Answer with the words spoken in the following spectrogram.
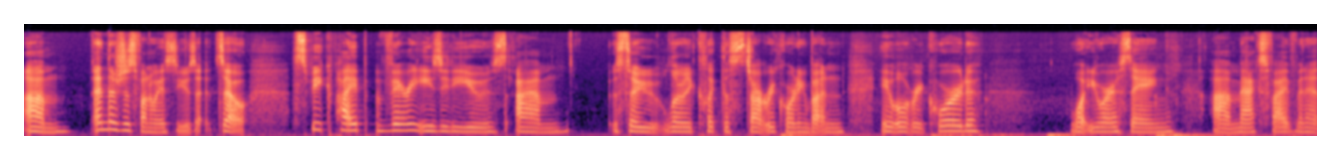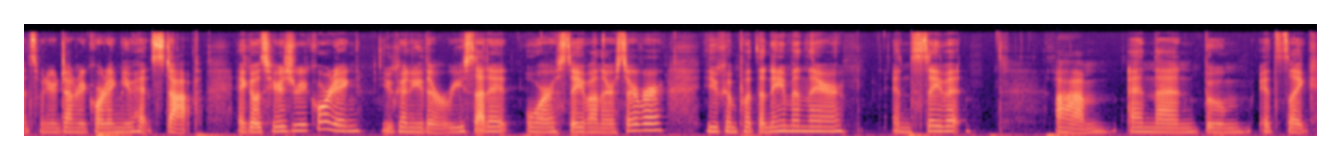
Um, and there's just fun ways to use it. So, SpeakPipe, very easy to use. Um, so, you literally click the start recording button, it will record what you are saying. Um, max five minutes. When you're done recording, you hit stop. It goes, here's your recording. You can either reset it or save on their server. You can put the name in there and save it. Um, and then boom, it's like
